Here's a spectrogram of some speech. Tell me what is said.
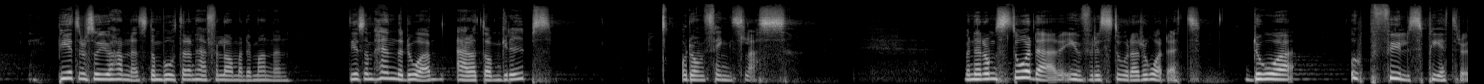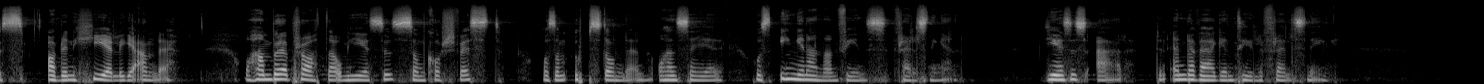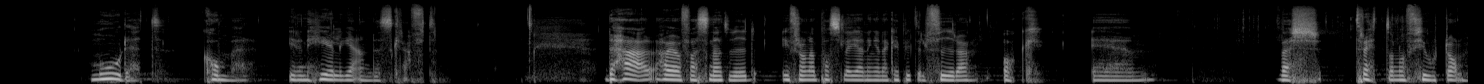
Petrus och Johannes, de botar den här förlamade mannen. Det som händer då är att de grips och de fängslas. Men när de står där inför det stora rådet, då uppfylls Petrus av den helige ande. Och han börjar prata om Jesus som korsfäst och som uppstånden. Och han säger, hos ingen annan finns frälsningen. Jesus är den enda vägen till frälsning. Modet kommer i den heliga Andes kraft. Det här har jag fastnat vid ifrån Apostlagärningarna kapitel 4 och eh, vers 13 och 14.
